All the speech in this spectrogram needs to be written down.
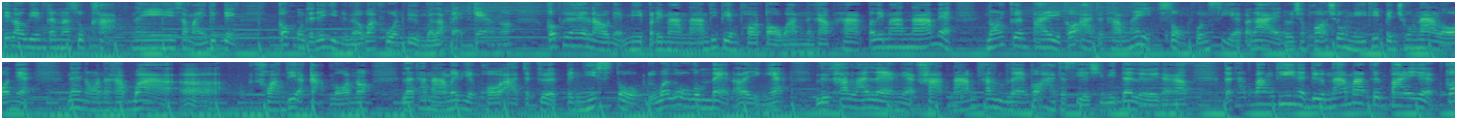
ที่เราเรียนกันมาสุขะในสมัยเด็กๆ ก็คงจะได้ยินอยู่แล้วว่าควรดื่มวันละ8แก้วเนาะก็เพื่อให้เราเนี่ยมีปริมาณน้ำที่เพียงพอต่อวันนะครับหากปริมาณน้ำเนี่ยน้อยเกินไปก็อาจจะทำให้ส่งผลเสียก็ได้ โดยเฉพาะช่วงนี้ที่เป็นช่วงหน้าร้อนเนี่ยแน่นอนนะครับว่าความที่อากาศร้อนเนาะและถ้าน้ำไม่เพียงพออาจจะเกิดเป็นฮิสโตกหรือว่าโรคลมแดดอะไรอย่างเงี้ยหรือขั้นร้ายแรงเนี่ยขาดน้ำขั้นรุนแรงก็อาจจะเสียชีวิตได้เลยนะครับแต่ถ้าบางทีเนี่ยดื่มน้ำมากเกินไปเนี่ยก็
